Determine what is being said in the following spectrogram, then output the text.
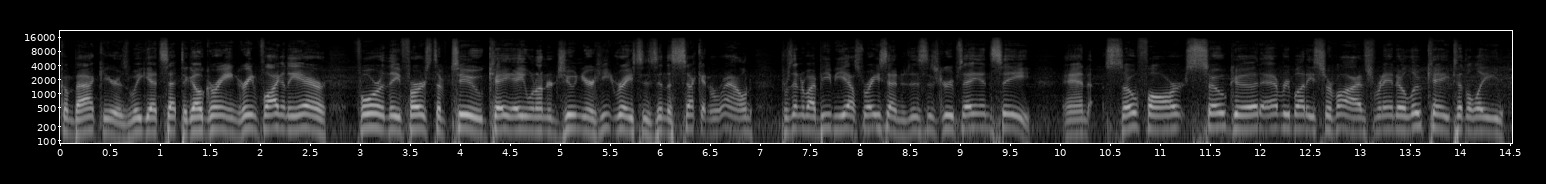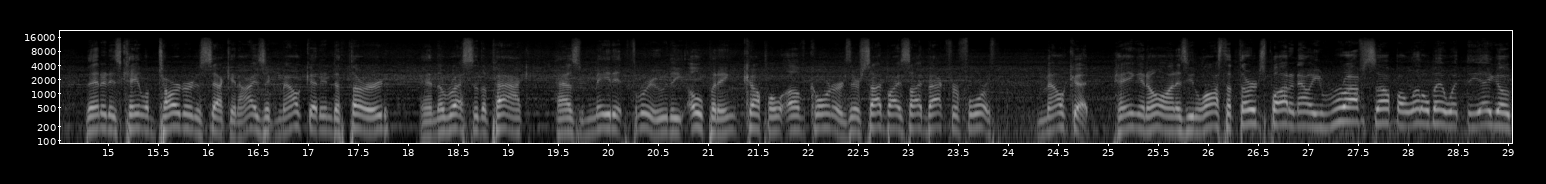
Welcome back here as we get set to go green. Green flag in the air for the first of two KA100 Junior heat races in the second round, presented by BBS Race Engines. This is groups A and C. And so far, so good. Everybody survives. Fernando Luque to the lead. Then it is Caleb Tarter to second, Isaac Malcutt into third, and the rest of the pack has made it through the opening couple of corners. They're side by side back for fourth. Malcutt hanging on as he lost the third spot, and now he roughs up a little bit with Diego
